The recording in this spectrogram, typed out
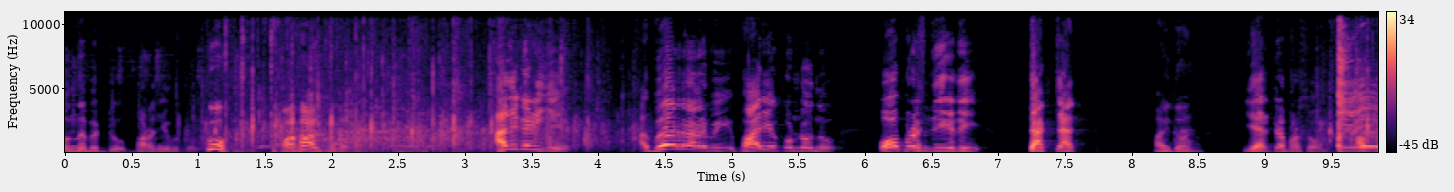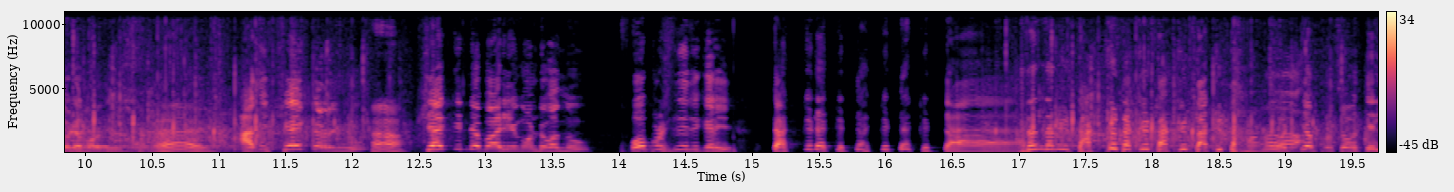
ഒന്ന് വിട്ടു പറഞ്ഞു വിട്ടു. മഹാത്ഭുതം. അത് കഴിഞ്ഞ് വേറൊരു അറബി ഭാര്യയെ കൊണ്ടുവന്നു ഓപ്പറേഷൻ കയറി ടക് ടക്ക്. ഇരട്ട പ്രസവം. അപ്പോഴേ പറഞ്ഞു. അത് ഷേക്ക് അറിഞ്ഞു. ഷേക്കിന്റെ ഭാര്യയെ കൊണ്ടുവന്നു. ഓപ്പറേഷൻ കയറി ടക്ക് ടക്ക് ടക്ക് ടക്ക് ടാ. അതെന്താണ്? ഈ ടക്ക് ടക്ക് ടക്ക് ടക്ക് ഒറ്റ പ്രസവത്തിൽ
